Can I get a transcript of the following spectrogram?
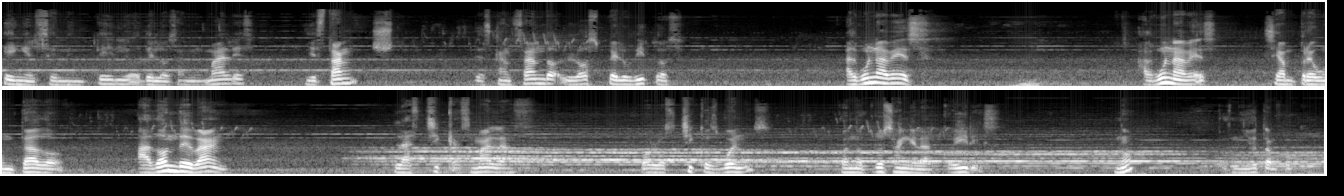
en el cementerio de los animales y están descansando los peluditos. ¿Alguna vez, alguna vez se han preguntado a dónde van las chicas malas o los chicos buenos cuando cruzan el arco iris. ¿No? Pues ni yo tampoco.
